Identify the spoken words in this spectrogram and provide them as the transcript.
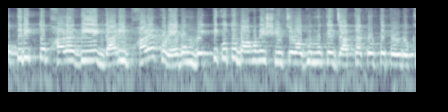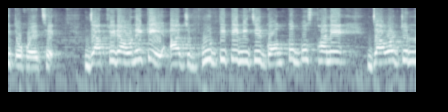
অতিরিক্ত ভাড়া দিয়ে গাড়ি ভাড়া করে এবং ব্যক্তিগত বাহনে শিলচর অভিমুখে যাত্রা করতে পরিলক্ষিত হয়েছে। যাত্রীরা অনেকেই আজ ভোট দিতে নিজের গন্তব্যস্থানে যাওয়ার জন্য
